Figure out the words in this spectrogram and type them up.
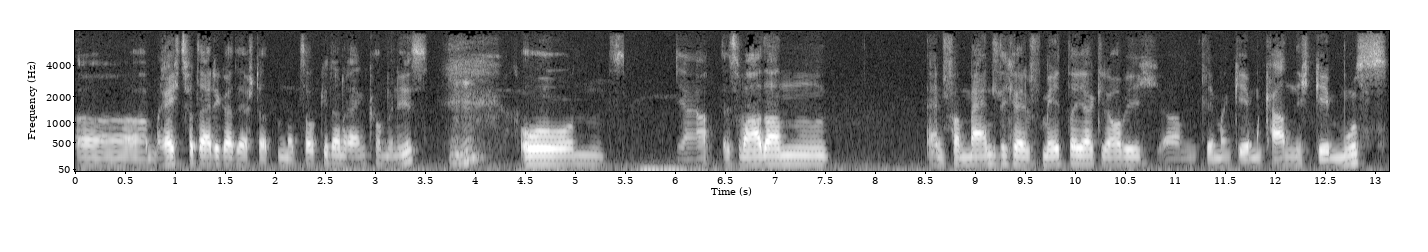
äh, Rechtsverteidiger, der statt Mazzocchi dann reinkommen ist. Mhm. Und ja, es war dann ein vermeintlicher Elfmeter, ja, glaube ich, ähm, den man geben kann, nicht geben muss.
